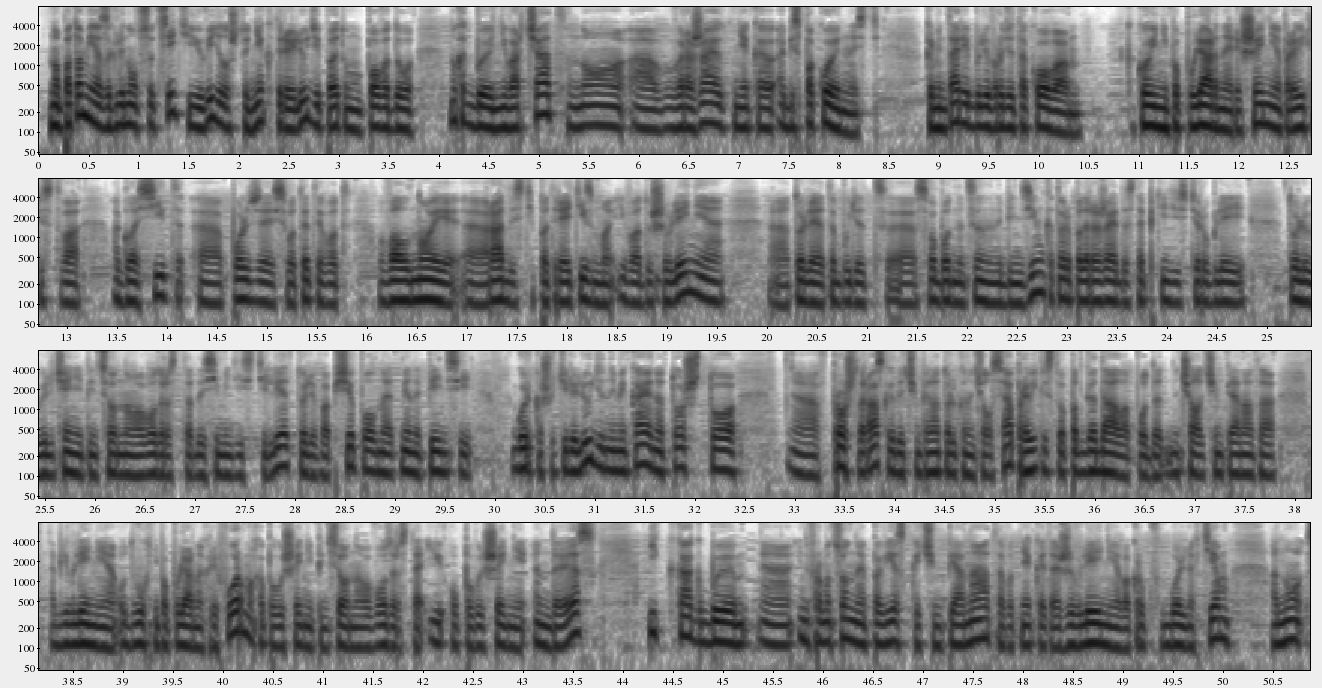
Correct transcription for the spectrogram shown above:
Но потом я заглянул в соцсети и увидел, что некоторые люди по этому поводу, ну как бы не ворчат, но а, выражают некую обеспокоенность. Комментарии были вроде такого, какое непопулярное решение правительство огласит, э, пользуясь вот этой вот волной э, радости, патриотизма и воодушевления. Э, то ли это будет свободные цены на бензин, который подорожает до 150 рублей, то ли увеличение пенсионного возраста до 70 лет, то ли вообще полная отмена пенсий. Горько шутили люди, намекая на то, что в прошлый раз, когда чемпионат только начался, правительство подгадало под начало чемпионата объявление о двух непопулярных реформах, о повышении пенсионного возраста и о повышении НДС. И как бы э, информационная повестка чемпионата, вот некое это оживление вокруг футбольных тем, оно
